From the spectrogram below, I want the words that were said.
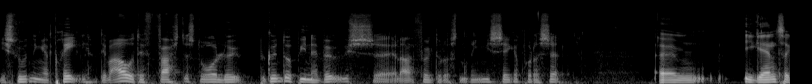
i slutningen af april? Det var jo det første store løb. Begyndte du at blive nervøs, øh, eller følte du dig sådan rimelig sikker på dig selv? Øhm, igen, så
